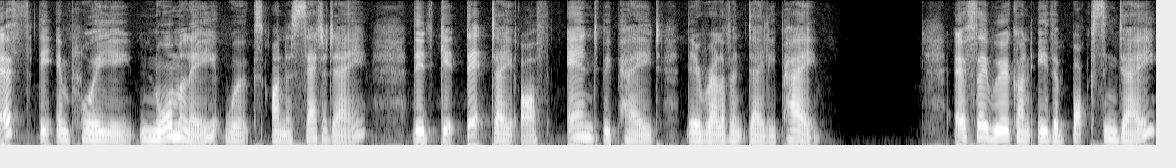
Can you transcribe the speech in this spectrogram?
If the employee normally works on a Saturday, they'd get that day off and be paid their relevant daily pay. If they work on either Boxing Day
